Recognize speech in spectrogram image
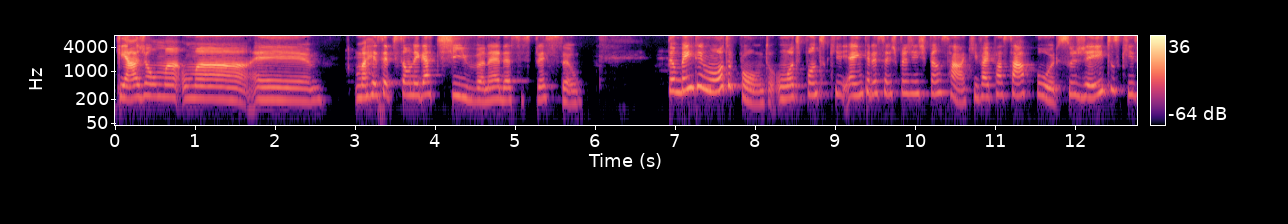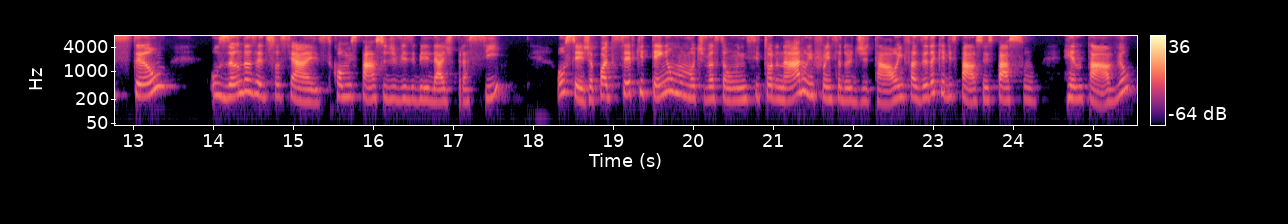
que haja uma, uma, é, uma recepção negativa né, dessa expressão. Também tem um outro ponto, um outro ponto que é interessante para a gente pensar, que vai passar por sujeitos que estão usando as redes sociais como espaço de visibilidade para si. Ou seja, pode ser que tenha uma motivação em se tornar um influenciador digital, em fazer daquele espaço um espaço rentável,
